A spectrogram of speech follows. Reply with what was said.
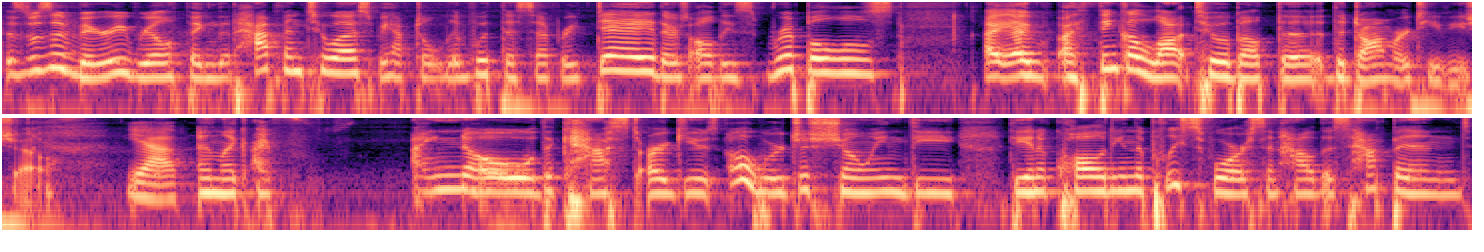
this was a very real thing that happened to us. We have to live with this every day. There's all these ripples. I I, I think a lot too about the the Dahmer TV show yeah and like I I know the cast argues, "Oh, we're just showing the the inequality in the police force and how this happened."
